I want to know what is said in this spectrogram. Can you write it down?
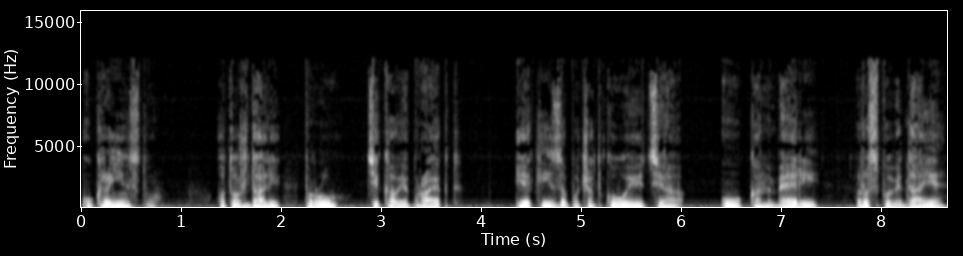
українство. Отож далі про цікавий проект, який започатковується у Канбері, розповідає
